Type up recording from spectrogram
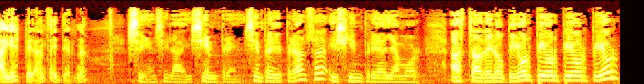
¿hay esperanza eterna? Sí, sí la hay, siempre. Siempre hay esperanza y siempre hay amor. Hasta de lo peor, peor, peor, peor,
